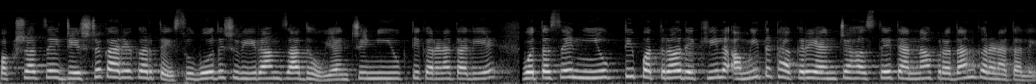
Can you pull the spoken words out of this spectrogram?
पक्षाचे ज्येष्ठ कार्यकर्ते सुबोध श्रीराम जाधव यांची नियुक्ती करण्यात आली आहे व तसे नियुक्ती पत्र देखील अमित ठाकरे यांच्या हस्ते त्यांना प्रदान करण्यात आले.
